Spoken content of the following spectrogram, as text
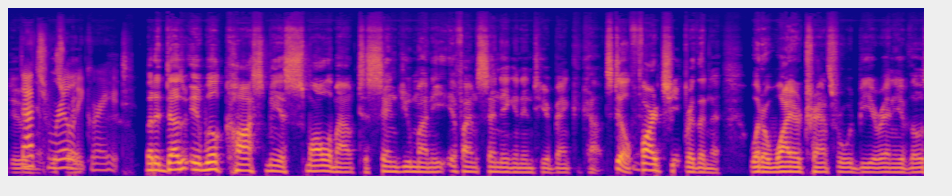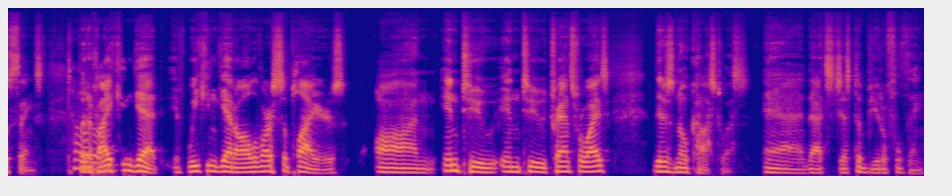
doing That's really way. great. But it does it will cost me a small amount to send you money if I'm sending it into your bank account. Still mm-hmm. far cheaper than a, what a wire transfer would be or any of those things. Totally. But if I can get if we can get all of our suppliers on into into TransferWise, there's no cost to us, and that's just a beautiful thing.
